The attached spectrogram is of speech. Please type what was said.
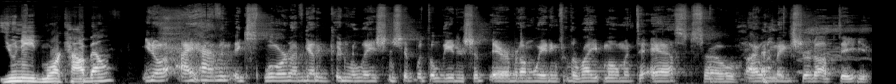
you need more cowbell? You know, I haven't explored. I've got a good relationship with the leadership there, but I'm waiting for the right moment to ask. So I will make sure to update you.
